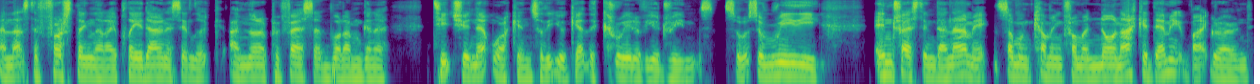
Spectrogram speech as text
And that's the first thing that I play down. I say, look, I'm not a professor, but I'm going to teach you networking so that you get the career of your dreams. So it's a really interesting dynamic. Someone coming from a non academic background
